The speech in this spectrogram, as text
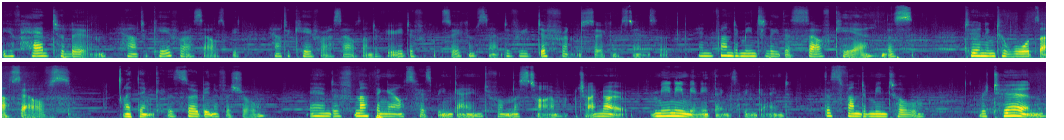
we have had to learn how to care for ourselves better, how to care for ourselves under very difficult circumstances, very different circumstances. And fundamentally, this self care, this turning towards ourselves, I think is so beneficial. And if nothing else has been gained from this time, which I know many, many things have been gained, this fundamental return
